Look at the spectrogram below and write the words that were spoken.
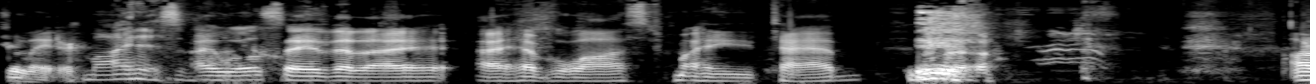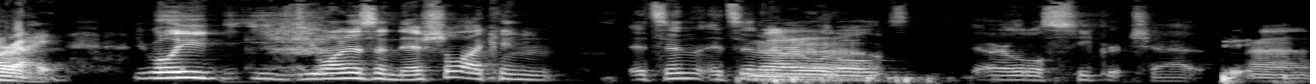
for later. Mine is. I will not. say that I I have lost my tab. So, All right. Well, you, you you want his initial? I can. It's in. It's in No, our no, no. little our little secret chat. uh,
